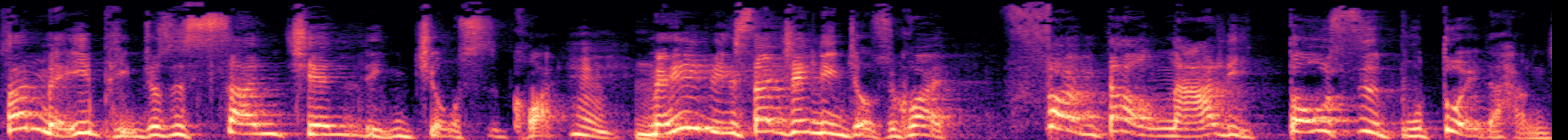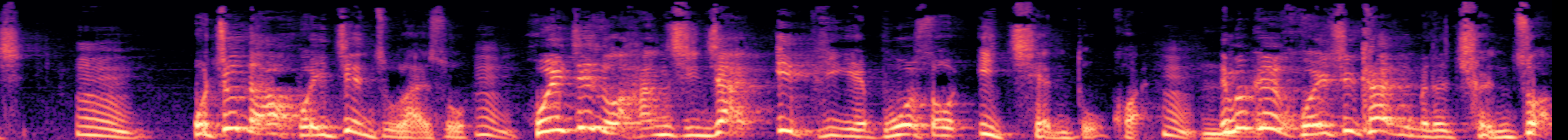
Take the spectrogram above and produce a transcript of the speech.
它每一平就是三千零九十块，嗯，每一平三千零九十块，放到哪里都是不对的行情，嗯，我就拿回建筑来说，嗯，回建筑行情价一平也不会收一千多块，嗯，你们可以回去看你们的权状，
